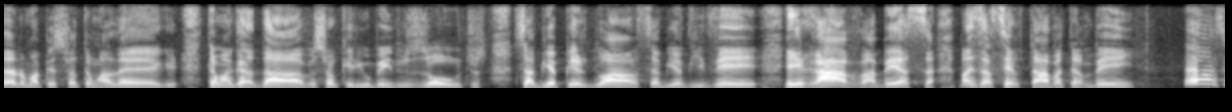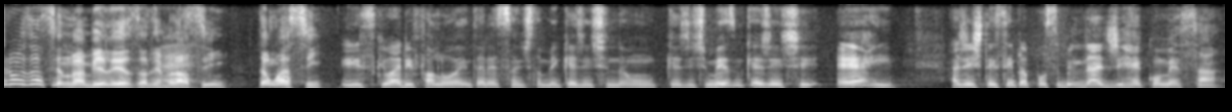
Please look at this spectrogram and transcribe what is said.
Era uma pessoa tão alegre, tão agradável, só queria o bem dos outros, sabia perdoar, sabia viver, errava a beça, mas acertava também. É, as coisas assim, não é beleza? Lembrar assim? Então, assim. Isso que o Ari falou é interessante também, que a gente não, que a gente mesmo que a gente erre, a gente tem sempre a possibilidade de recomeçar,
